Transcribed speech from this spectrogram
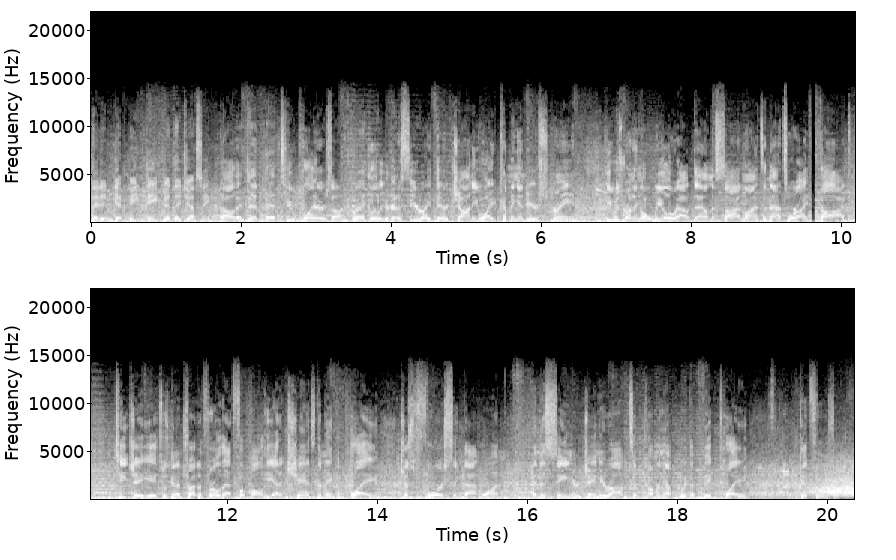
they didn't get beat deep, did they, Jesse? No, they didn't. They had two players on Greg Little. You're going to see right there Johnny White coming into your screen. He was running a wheel route down the sidelines, and that's where I thought TJ Yates was going to try to throw that football. He had a chance to make a play, just forcing that one. And the senior, Jamie Robinson, coming up with a big play, gets the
